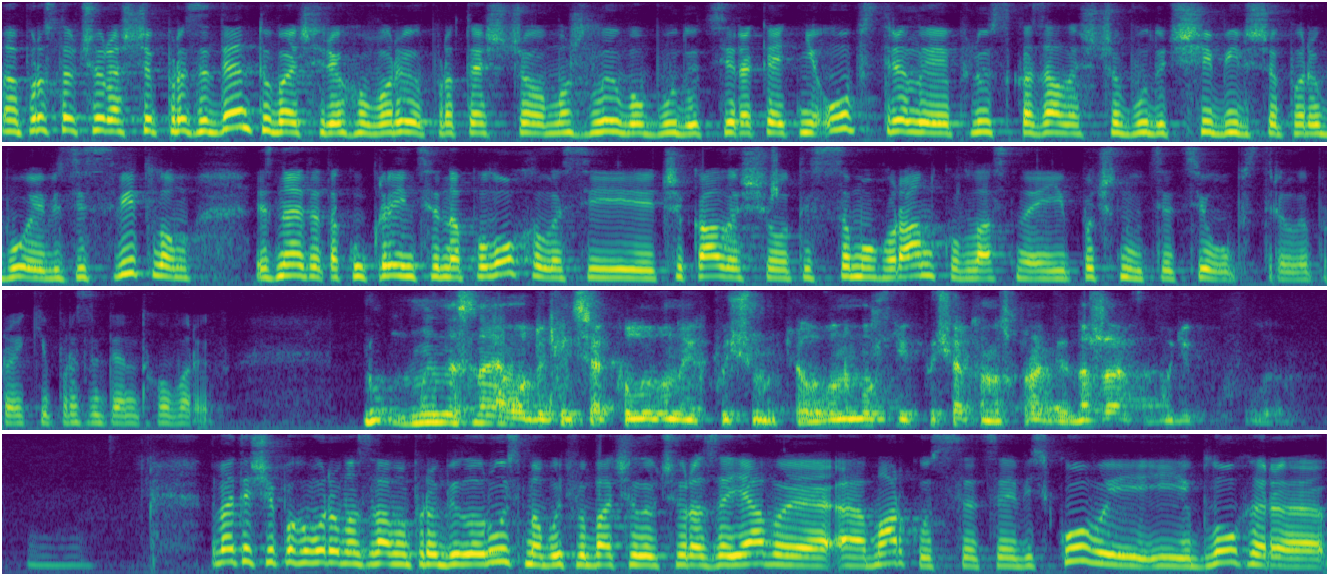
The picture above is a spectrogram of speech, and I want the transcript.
Е, Просто вчора ще президент увечері говорив про те, що можливо будуть ці ракетні обстріли. Плюс сказали, що будуть ще більше перебоїв зі світлом. І знаєте, так українці наполохались і чекали, що от із самого ранку власне і почнуться ці обстріли, про які президент говорив. Ну, ми не знаємо до кінця, коли вони їх почнуть, але вони можуть їх почати насправді, на жаль, в будь-яку хвилину. Давайте ще поговоримо з вами про Білорусь. Мабуть, ви бачили вчора заяви. Е, Маркус, це військовий і блогер, е,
